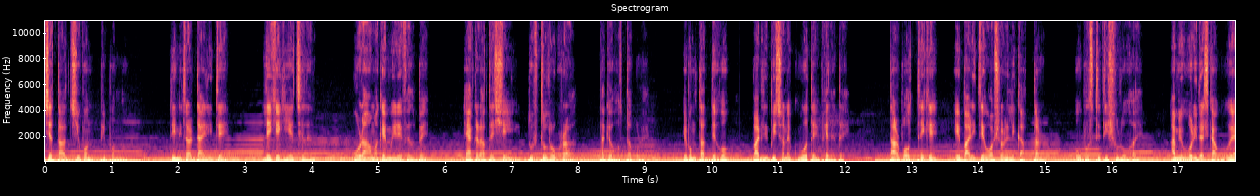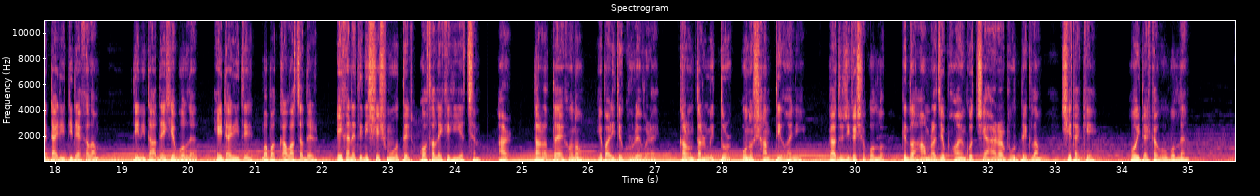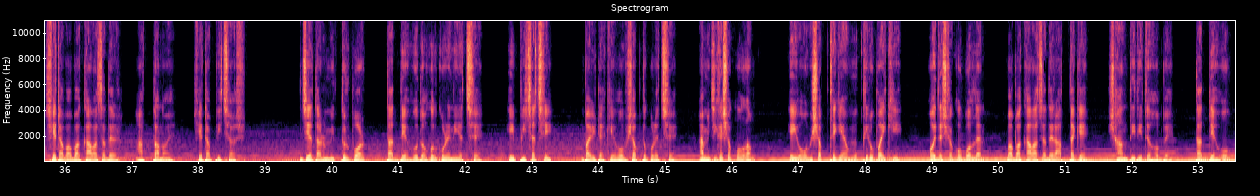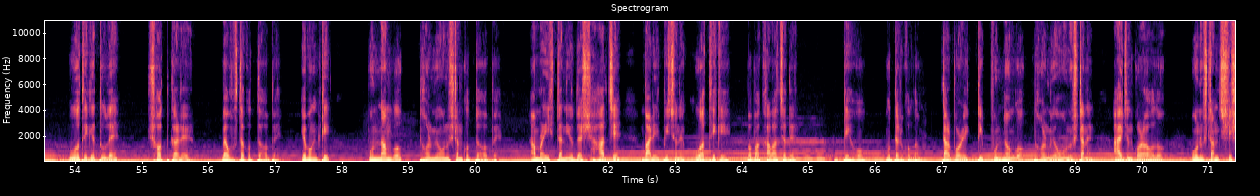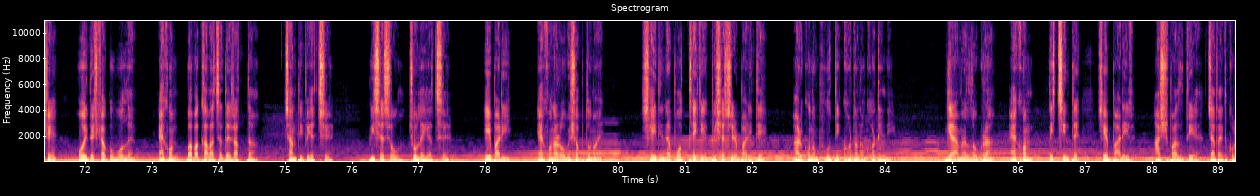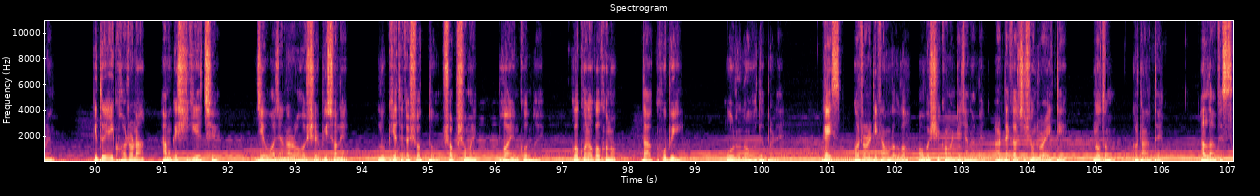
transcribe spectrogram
যে তার জীবন বিপন্ন। তিনি তার ডায়েরিতে লিখে গিয়েছিলেন, ওরা আমাকে মেরে ফেলবে। এক রাতে সেই দুষ্ট লোকরা তাকে হত্যা করে এবং তার দেহ বাড়ির পিছনে কুয়োতে ফেলে দেয়। তারপর থেকে এই বাড়িতে অশরীলিক আত্মার উপস্থিতি শুরু হয়। আমি হরিদাস কাকুকে ডায়েরিটি দেখালাম। তিনি তা দেখে বললেন, এই ডায়েরিতে বাবা কালাচাঁদের এখানে তিনি শেষ মুহূর্তের কথা লিখে গিয়েছেন, আর তার আত্মা এখনও এ বাড়িতে ঘুরে বেড়ায়। কারণ তার মৃত্যুর কোনো শান্তি হয়নি। রাজু জিজ্ঞাসা করল, কিন্তু আমরা যে ভয়ঙ্কর চেহারার ভূত দেখলাম, সেটা কে? হরিদাস কাকু বললেন, সেটা বাবা কালাচাঁদের আত্মা নয়, সেটা পিছাস। যে তার মৃত্যুর পর তার দেহ দখল করে নিয়েছে, এই পিছাছি বাড়িটাকে অভিশপ্ত করেছে। আমি জিজ্ঞাসা করলাম, এই অভিশাপ থেকে মুক্তির উপায় কি? হরিদাস কাকু বললেন, বাবা কালাচাঁদের আত্মাকে শান্তি দিতে হবে, তার দেহ কুয়ো থেকে তুলে সৎকারের ব্যবস্থা করতে হবে। এবং একটি পূর্ণাঙ্গ ধর্মীয় অনুষ্ঠান করতে হবে। আমরা স্থানীয়দের সাহায্যে বাড়ির পিছনে কুয়া থেকে বাবা কালাচাঁদের দেহ উদ্ধার করলাম। তারপর একটি পূর্ণাঙ্গ ধর্মীয় অনুষ্ঠানের আয়োজন করা হলো। অনুষ্ঠান শেষে হরিদেশ কাকু বললেন, এখন বাবা কালাচাঁদের আত্মা শান্তি পেয়েছে পিসাসও চলে গেছে। এই বাড়ি এখন আর অভিশপ্ত নয়। সেই দিনের পর থেকে পিসাসের বাড়িতে আর কোনো ভৌতিক ঘটনা ঘটেনি। গ্রামের লোকরা এখন নিশ্চিন্তে সে বাড়ির আশপাশ দিয়ে যাতায়াত করেন। কিন্তু এই ঘটনা আমাকে শিখিয়েছে যে অজানা রহস্যের পিছনে লুকিয়ে থাকা সত্য সবসময় ভয়ঙ্কর নয়। কখনো কখনো তা খুবই করুণও হতে পারে। গাইস, ঘটনাটি কেমন লাগল? অবশ্যই কমেন্টে জানাবেন। আর দেখা হচ্ছে সুন্দর একটি নতুন ঘটনাতে। আল্লাহ হাফেজ।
